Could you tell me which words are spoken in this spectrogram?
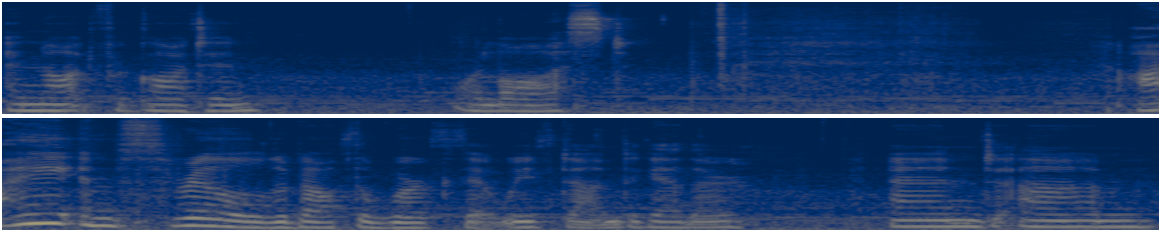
and not forgotten or lost. I am thrilled about the work that we've done together, and um,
